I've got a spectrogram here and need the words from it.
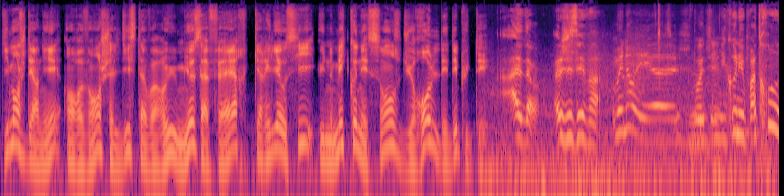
Dimanche dernier, en revanche, elles disent avoir eu mieux à faire, car il y a aussi une méconnaissance du rôle des députés. Ah non, je sais pas. Mais non, et euh, je, je m'y connais pas trop.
